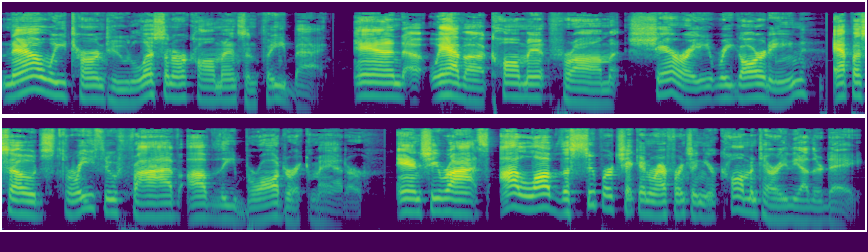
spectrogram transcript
Now we turn to listener comments and feedback. And uh, we have a comment from Sherry regarding episodes three through five of the Broderick matter. And she writes, I love the super chicken reference in your commentary the other day.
